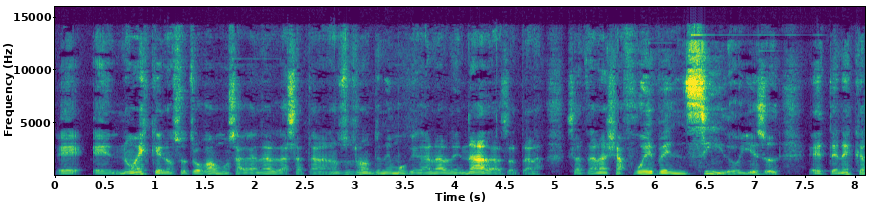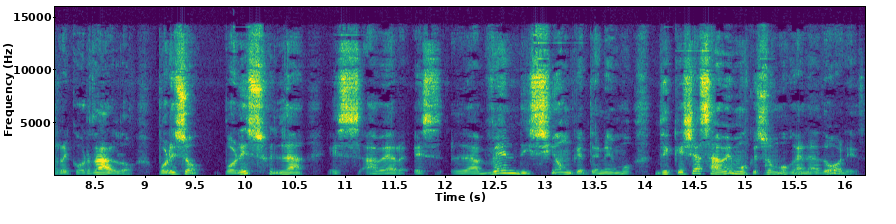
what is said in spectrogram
eh, eh, no es que nosotros vamos a ganar a Satanás. Nosotros no tenemos que ganarle nada a Satanás. Satanás ya fue vencido y eso tenés que recordarlo. Por eso por eso es la, es, a ver, es la bendición que tenemos de que ya sabemos que somos ganadores.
